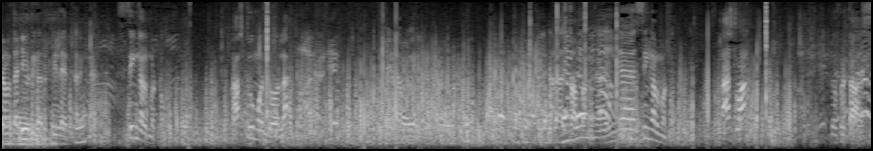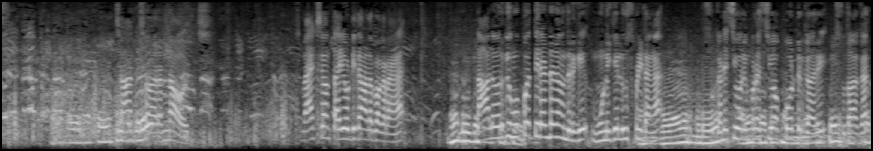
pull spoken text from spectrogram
நம்ம தட்டி விட்டுக்காரு ஃபீல்டர் இருக்காருங்க. சிங்கிள் மட்டும். லாஸ்ட் டூ மந்த் வரல. ஸ்ட்ரைட்டாக போயிருக்கு ஸ்டாப் பண்ணுங்க. இங்கே சிங்கிள் மட்டும். Last one toss chance run out maximum தறி ஒட்டி தான் ஆட பார்க்குறாங்க. நாலு ஓவருக்கு முப்பத்தி ரெண்டு வந்திருக்கு. மூணு லூஸ் பண்ணிட்டாங்க. கடைசி ஒரு இம்ப்ரெசிவா போட்டிருக்காரு சுதாகர்.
